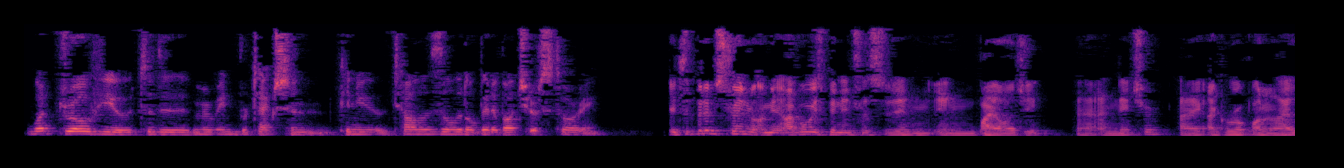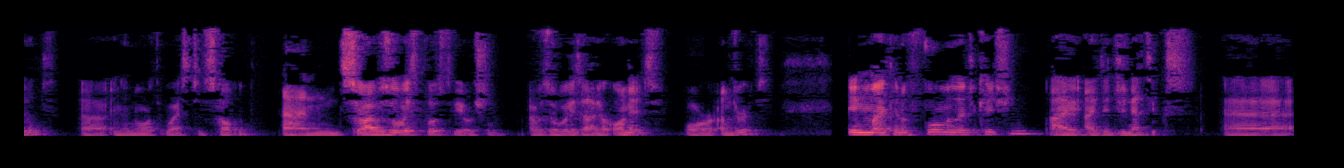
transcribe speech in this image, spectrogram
what drove you to the marine protection? Can you tell us a little bit about your story? It's a bit of a strange. I mean, I've always been interested in, in biology uh, and nature. I, I grew up on an island uh, in the northwest of Scotland, and so I was always close to the ocean. I was always either on it or under it. In my kind of formal education, I, I did genetics, uh,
